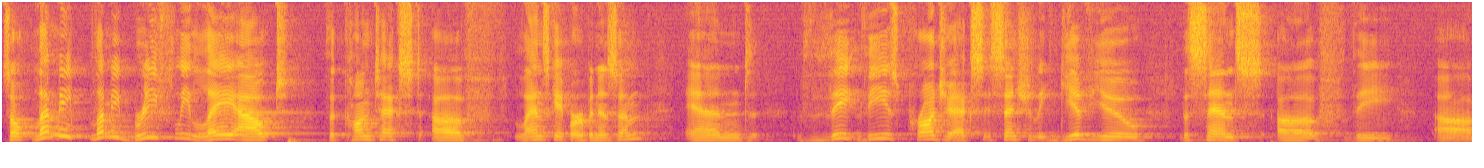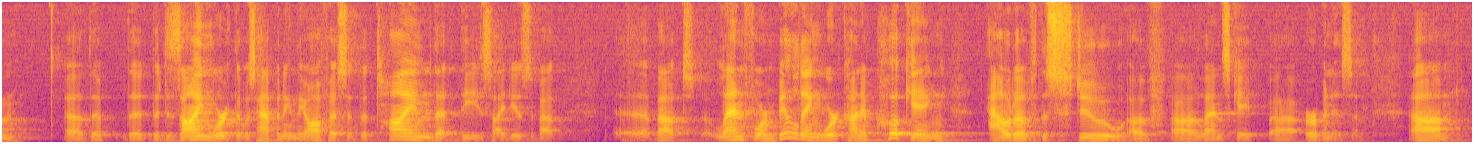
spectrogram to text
so let me, let me briefly lay out the context of landscape urbanism and the, these projects essentially give you the sense of the, um, uh, the, the, the, design work that was happening in the office at the time that these ideas about, uh, about landform building were kind of cooking out of the stew of uh, landscape uh, urbanism. A um,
